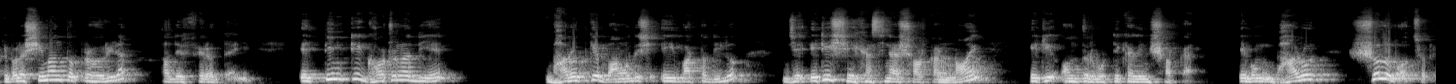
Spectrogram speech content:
কি বলে, সীমান্ত প্রহরীরা তাদের ফেরত দেয়নি। এই তিনটি ঘটনা দিয়ে ভারতকে বাংলাদেশ এই বার্তা দিল যে এটি শেখ হাসিনার সরকার নয়, এটি অন্তর্বর্তীকালীন সরকার এবং ভারত ষোলো বছরে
